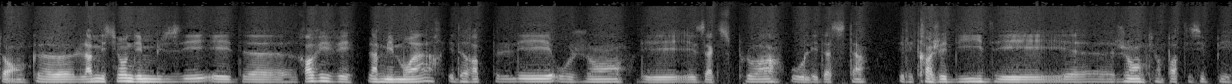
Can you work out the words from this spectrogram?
Donc euh, la mission des musées est de raviver la mémoire et de rappeler aux gens les exploits ou les destins et les tragédies des euh, gens qui ont participé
